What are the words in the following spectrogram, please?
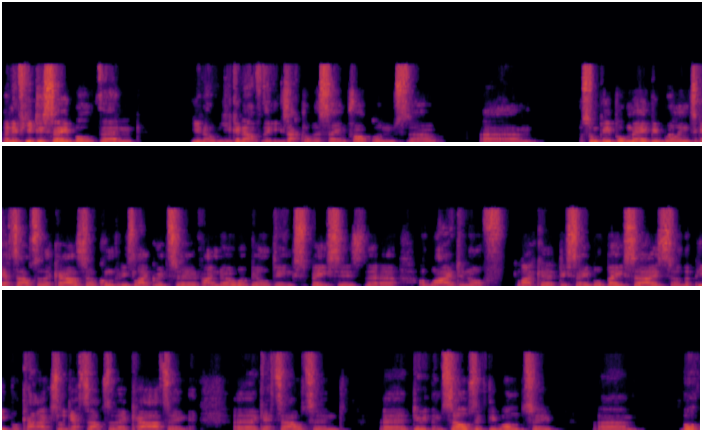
and if you're disabled then you know you're going to have the, exactly the same problems. So um, some people may be willing to get out of the cars. So companies like GridServe, I know, are building spaces that are, are, wide enough, like a disabled bay size, so that people can actually get out of their car to uh, get out and uh, do it themselves if they want to. Um, but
